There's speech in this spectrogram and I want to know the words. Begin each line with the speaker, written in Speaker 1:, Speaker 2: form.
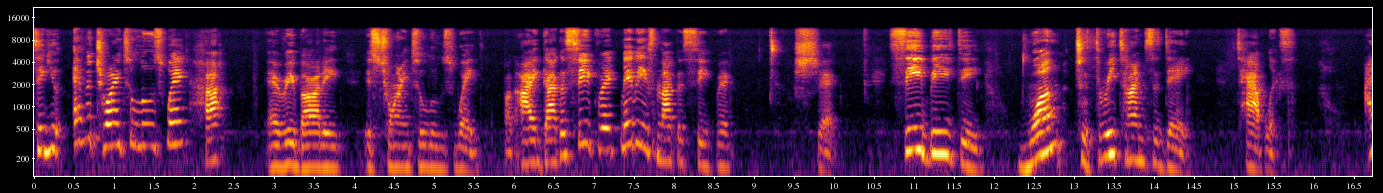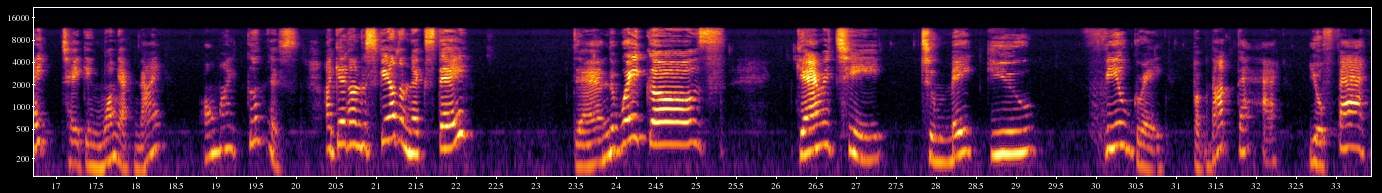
Speaker 1: Did you ever try to lose weight? Ha! Everybody is trying to lose weight. But I got a secret. Maybe it's not a secret. Shit. CBD, one to three times a day. Tablets. I taking one at night. Oh my goodness. I get on the scale the next day. Then the weight goes. Guarantee to make you feel great, but not that. Your fat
